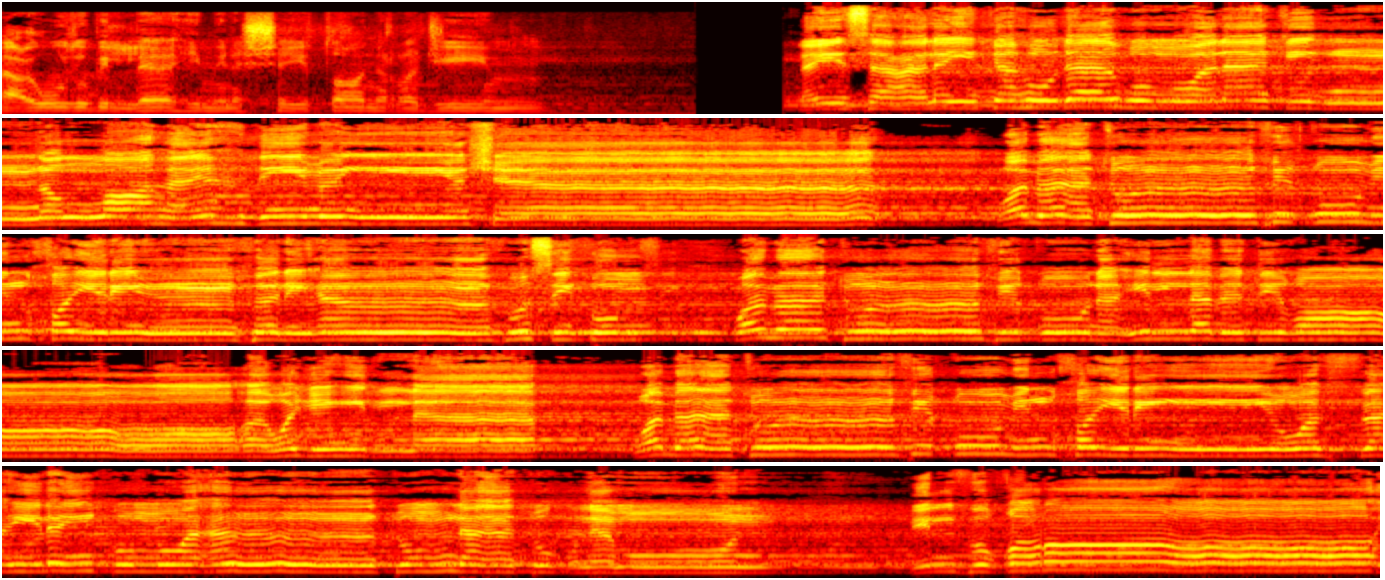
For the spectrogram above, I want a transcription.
أعوذ بالله من الشيطان الرجيم. ليس عليك هداهم ولكن الله يهدي من يشاء. وما تنفقوا من خير فلأنفسكم وما تنفقون إلا ابتغاء وجه الله. وما تنفقوا من خير يوفى إليكم وأنتم لا تظلمون للفقراء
